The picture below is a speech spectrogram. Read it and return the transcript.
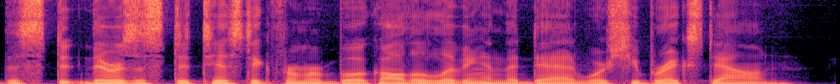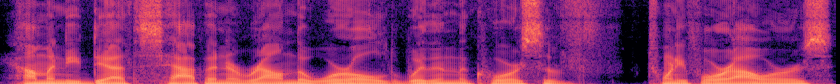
the st- there was a statistic from her book all the living and the dead where she breaks down how many deaths happen around the world within the course of 24 hours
